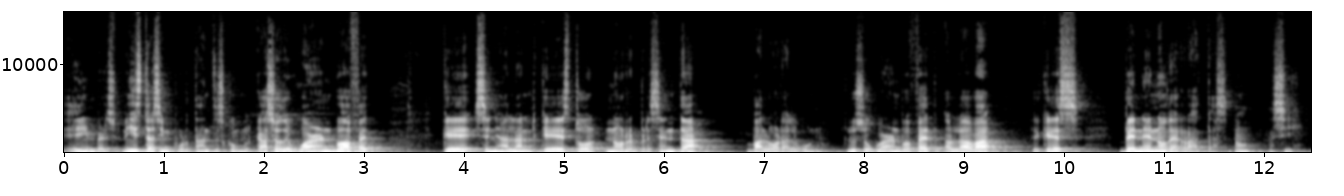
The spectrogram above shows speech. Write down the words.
e inversionistas importantes, como el caso de Warren Buffett, que señalan que esto no representa valor alguno. Incluso Warren Buffett hablaba de que es veneno de ratas, ¿no? Así.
